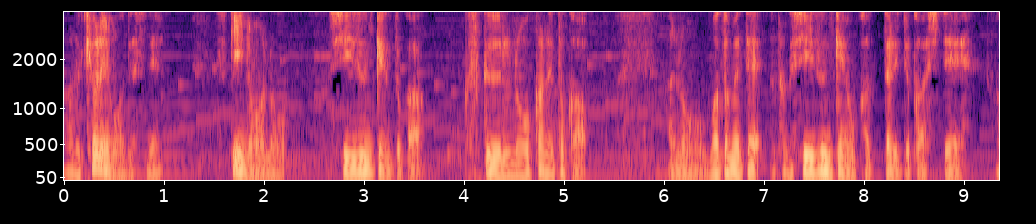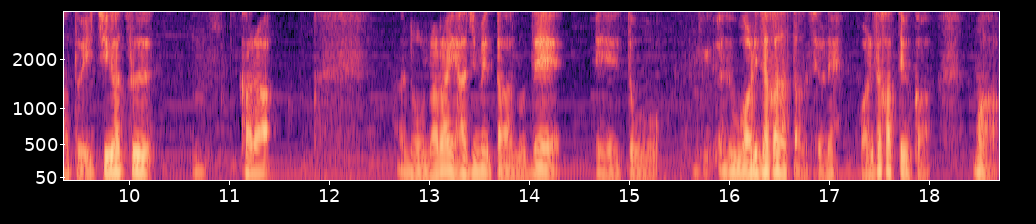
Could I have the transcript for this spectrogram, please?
あの、去年はですね、スキーのあの、シーズン券とか、スクールのお金とか、あの、まとめて、なんかシーズン券を買ったりとかして、あと1月から、あの、習い始めたので、えっ、と、割高だったんですよね。割高っていうか、ま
